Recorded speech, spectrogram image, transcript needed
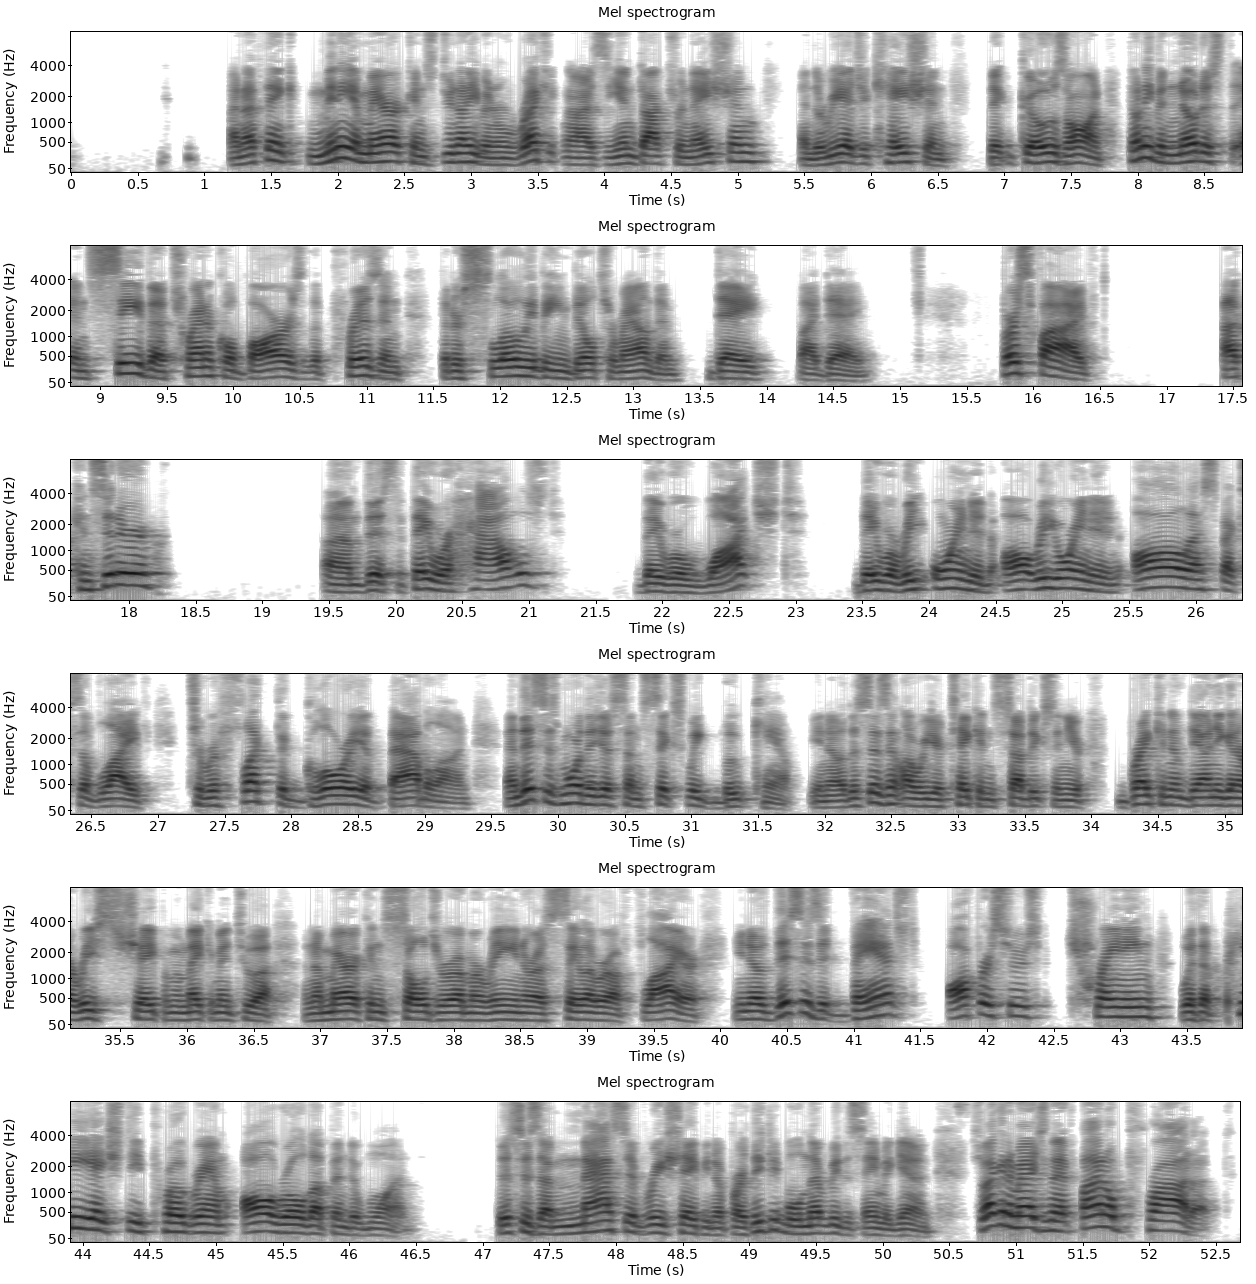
And I think many Americans do not even recognize the indoctrination and the re-education that goes on. Don't even notice and see the tyrannical bars of the prison that are slowly being built around them day by day. Verse five, uh, consider um, this, that they were housed, they were watched, they were reoriented, all reoriented in all aspects of life to reflect the glory of Babylon. And this is more than just some six week boot camp. You know, this isn't like where you're taking subjects and you're breaking them down. You're going to reshape them and make them into a, an American soldier, a Marine or a sailor or a flyer. You know, this is advanced officers training with a PhD program all rolled up into one. This is a massive reshaping of person. These people will never be the same again. So I can imagine that final product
